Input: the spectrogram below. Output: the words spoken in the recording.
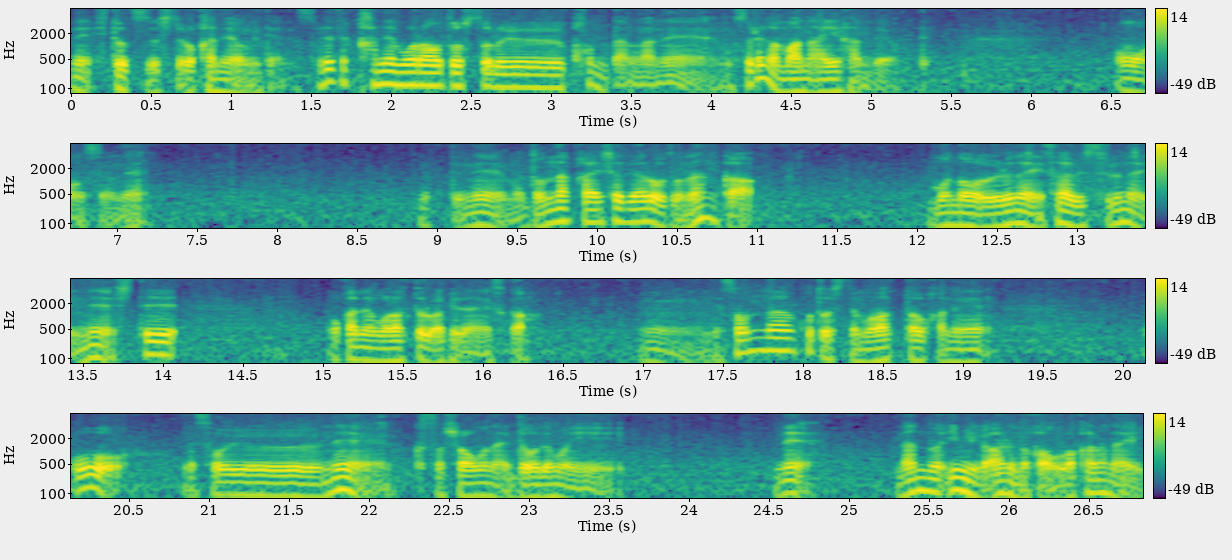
ね、一つとしてお金をみたいな。それで金もらおうとしとる魂胆がね、それがマナー違反だよって思うんですよね。だってね、まあ、どんな会社であろうとなんか、物を売るなりサービスするなりね、してお金もらっとるわけじゃないですか。うん。でそんなことしてもらったお金を、そういうね、クソしょうもないどうでもいい、ね、何の意味があるのかもわからない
